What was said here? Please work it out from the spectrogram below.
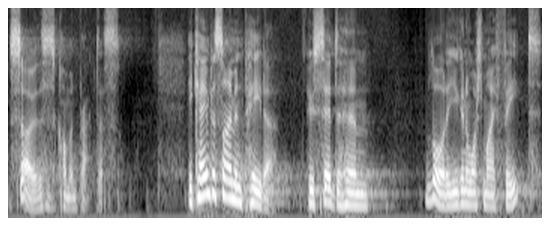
So, this is common practice. He came to Simon Peter, who said to him, Lord, are you going to wash my feet?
